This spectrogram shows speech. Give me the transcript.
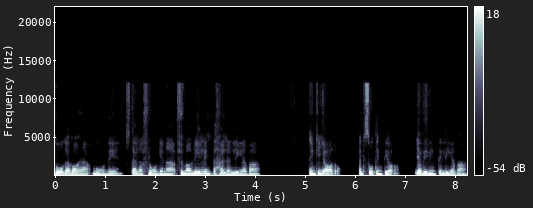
våga vara modig, ställa frågorna. För man vill inte heller leva, tänker jag då, eller så tänkte jag. Jag vill inte leva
